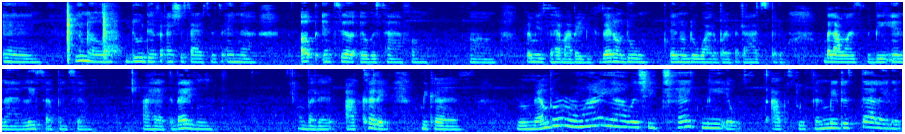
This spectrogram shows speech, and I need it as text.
and you know do different exercises in the up until it was time for um, for me to have my baby because they don't do they don't do water birth at the hospital. But I wanted to be in there at least up until I had the baby. But it, I couldn't because remember remind y'all when she checked me, it was I was two centimeters dilated.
